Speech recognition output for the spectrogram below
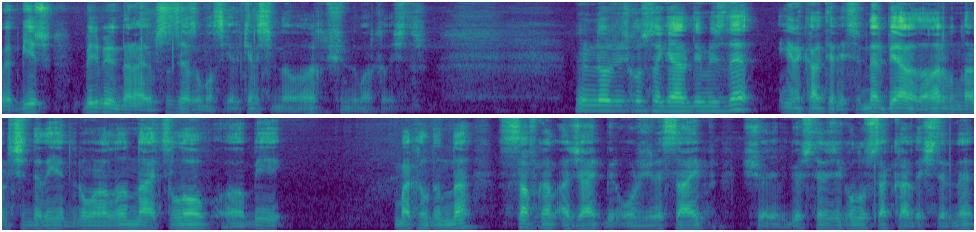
ve 1 birbirinden ayrımsız yazılması gereken isimler olarak düşündüm arkadaşlar. Günün dördüncü konusuna geldiğimizde yine kaliteli isimler bir aradalar. Bunların içinde de 7 numaralı Night Love e, bir bakıldığında Safkan acayip bir orijine sahip. Şöyle bir gösterecek olursak kardeşlerine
